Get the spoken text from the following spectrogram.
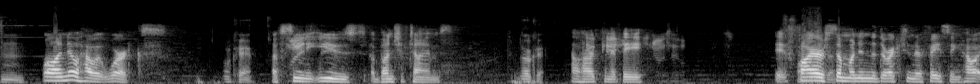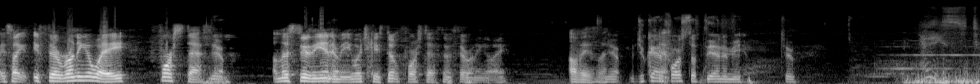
Hmm. Well, I know how it works. Okay. I've seen it used a bunch of times. Okay. How hard can it be? He knows how. It fires then. someone in the direction they're facing. How it's like if they're running away, force staff them. Yep. Unless they're the enemy, in which case don't force staff them if they're running away. Obviously. Yeah. You can Yeah. force staff the enemy too. Haste.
